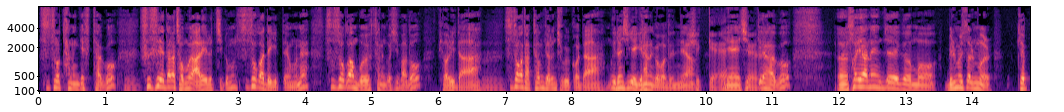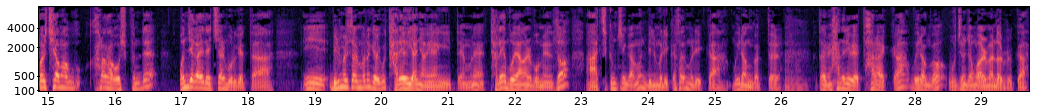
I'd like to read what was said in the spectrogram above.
스스로 타는 게 스타고 음. 스스에다가 점을 아래로 찍으면 수소가 되기 때문에 수소가 모여서 타는 것이 바로 별이다. 음. 수소가 다 타면 별은 죽을 거다. 뭐 이런 식의 얘기를 하는 거거든요. 쉽게. 예, 쉽게 네. 하고 어, 서해안에 이제 그 뭐 밀물 썰물 갯벌 체험하고 하러 가고 싶은데 언제 가야 될지 잘 모르겠다. 이 밀물 썰물은 결국 달에 의한 영향이기 때문에 달의 모양을 보면서 아 지금쯤 가면 밀물일까 썰물일까 뭐 이런 것들 음. 그다음에 하늘이 왜 파랄까 뭐 이런 거 우주는 정말 얼마나 넓을까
